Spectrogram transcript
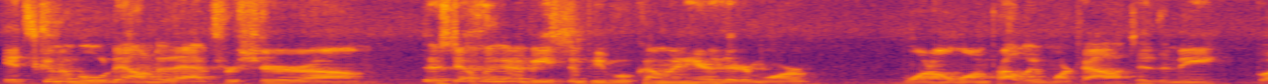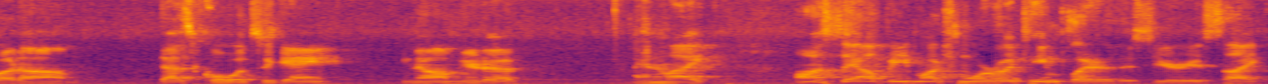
it's going to boil down to that for sure. Um, there's definitely going to be some people coming here that are more one on one, probably more talented than me, but um, that's cool. It's a game. You know, I'm here to, and like honestly, I'll be much more of a team player this year. It's like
